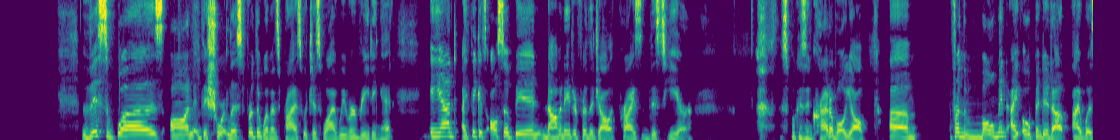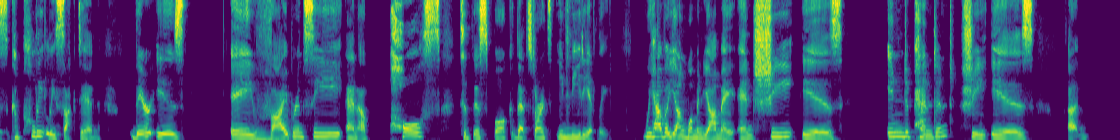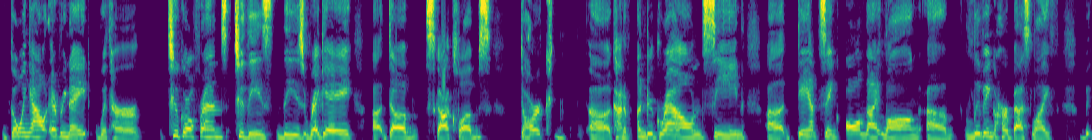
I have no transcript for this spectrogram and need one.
This was on the short list for the Women's Prize, which is why we were reading it. And I think it's also been nominated for the Jhalak Prize this year. This book is incredible, y'all. Um, from the moment I opened it up, I was completely sucked in. There is a vibrancy and a pulse to this book that starts immediately. We have a young woman, Yamaye, and she is independent. She is uh, going out every night with her two girlfriends to these these reggae uh, dub ska clubs, dark uh, kind of underground scene, uh, dancing all night long, um, living her best life,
